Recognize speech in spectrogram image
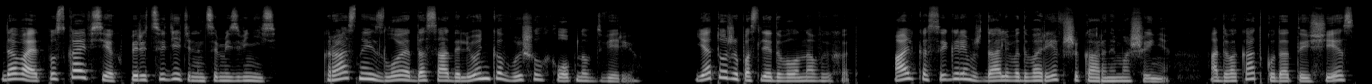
Давай, отпускай всех, перед свидетельницами извинись». Красный и злой от досады Ленька вышел, хлопнув дверью. Я тоже последовала на выход. Алька с Игорем ждали во дворе в шикарной машине. Адвокат куда-то исчез,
